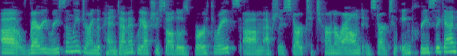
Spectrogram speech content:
uh, very recently during the pandemic. We actually saw those birth rates um, actually start to turn around and start to increase again.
